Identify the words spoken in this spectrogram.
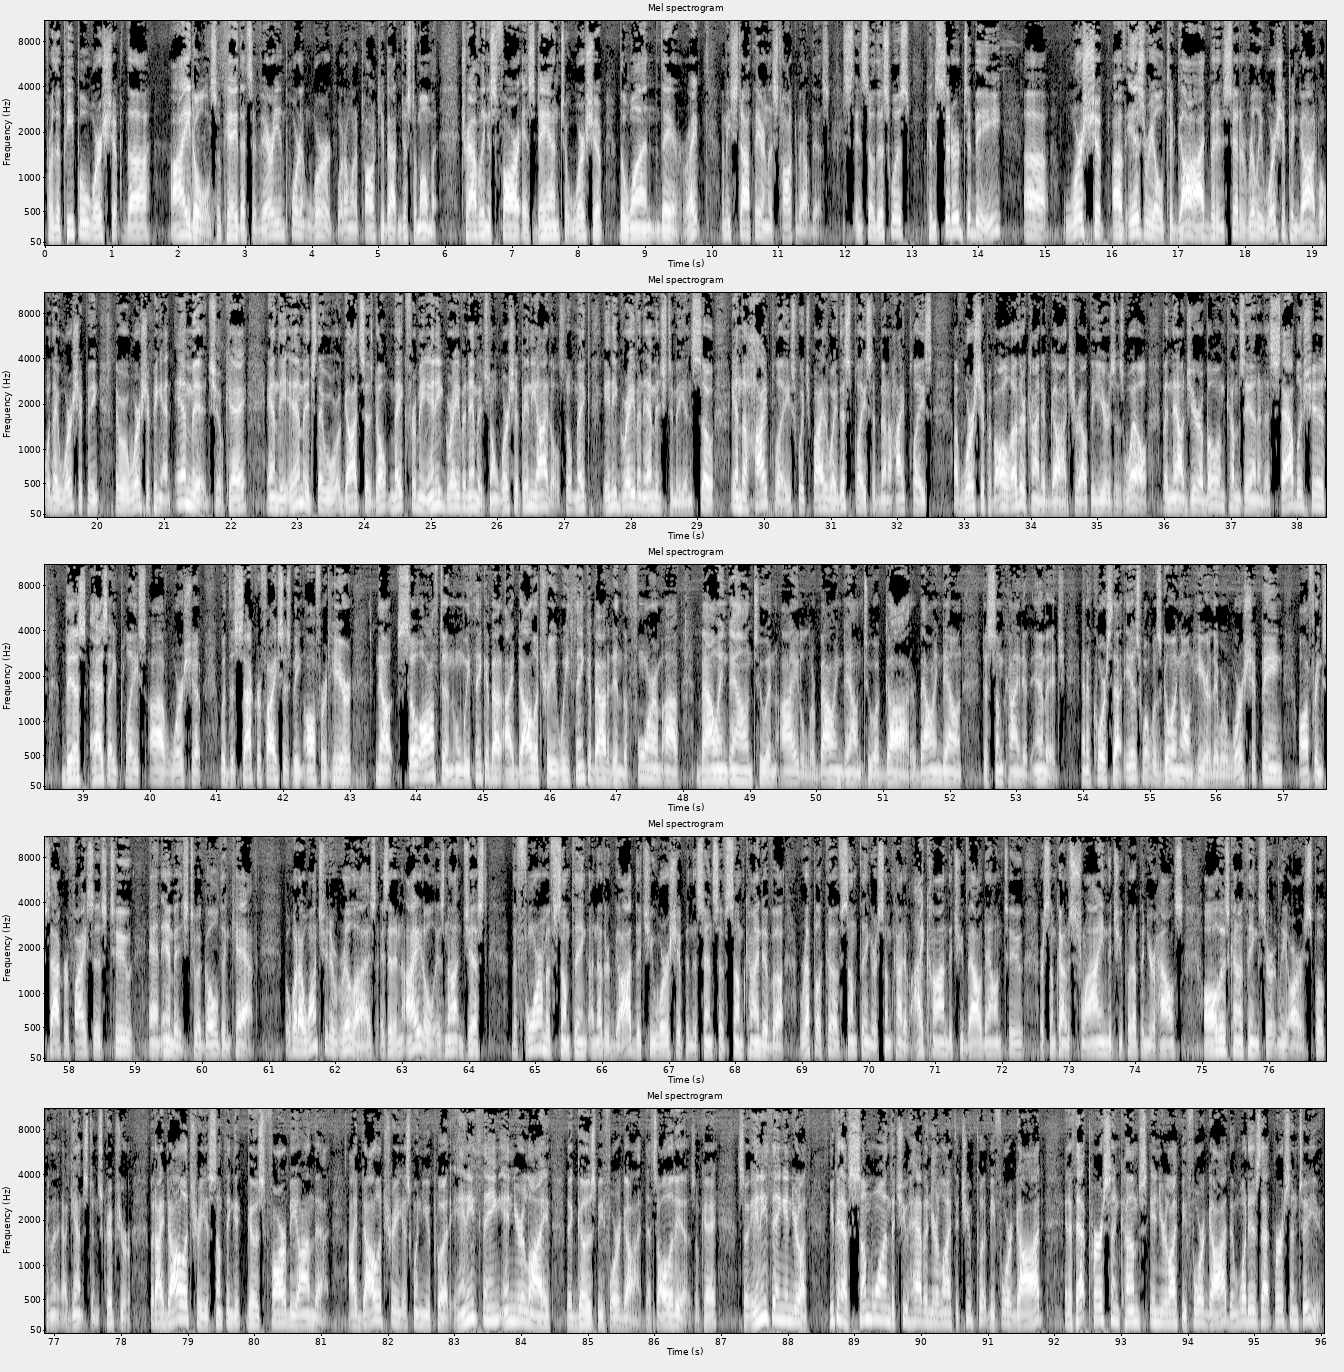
for the people worshiped the idols. Okay, that's a very important word, what I want to talk to you about in just a moment. Traveling as far as Dan to worship the one there, right? Let me stop there and let's talk about this. And so this was considered to be uh, worship of Israel to God, but instead of really worshiping God, what were they worshiping? They were worshiping an image, okay? And the image they were God says, "Don't make for me any graven image. Don't worship any idols. Don't make any graven image to me." And so in the high place, which by the way, this place had been a high place of worship of all other kind of gods throughout the years as well, but now Jeroboam comes in and establishes this as a place of worship with the sacrifices being offered here. Now, so often when we think about about idolatry, we think about it in the form of bowing down to an idol or bowing down to a god or bowing down to some kind of image. And of course, that is what was going on here. They were worshiping, offering sacrifices to an image, to a golden calf. But what I want you to realize is that an idol is not just the form of something, another God that you worship in the sense of some kind of a replica of something or some kind of icon that you bow down to or some kind of shrine that you put up in your house. All those kind of things certainly are spoken against in Scripture. But idolatry is something that goes far beyond that. Idolatry is when you put anything in your life that goes before God. That's all it is, okay? So anything in your life. You can have someone that you have in your life that you put before God, and if that person comes in your life before God, then what is that person to you?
